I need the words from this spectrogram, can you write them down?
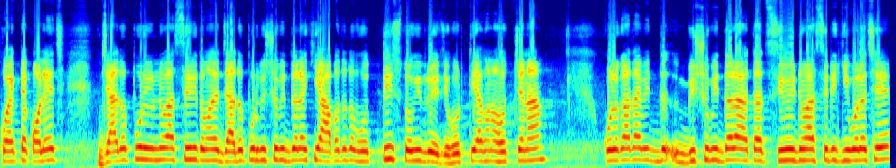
কয়েকটা কলেজ যাদবপুর ইউনিভার্সিটি তোমাদের যাদবপুর বিশ্ববিদ্যালয় কি আপাতত ভর্তি স্থগিত রয়েছে? ভর্তি এখনও হচ্ছে না। কলকাতা বিদ্যা- বিশ্ববিদ্যালয় অর্থাৎ সিউ ইউনিভার্সিটি কী বলেছে?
